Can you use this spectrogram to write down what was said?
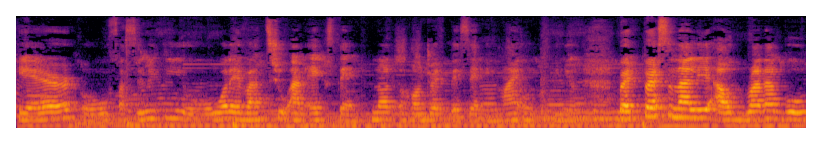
care or facility or whatever to an extent not a hundred percent in my own opinion. But personally i would rather go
